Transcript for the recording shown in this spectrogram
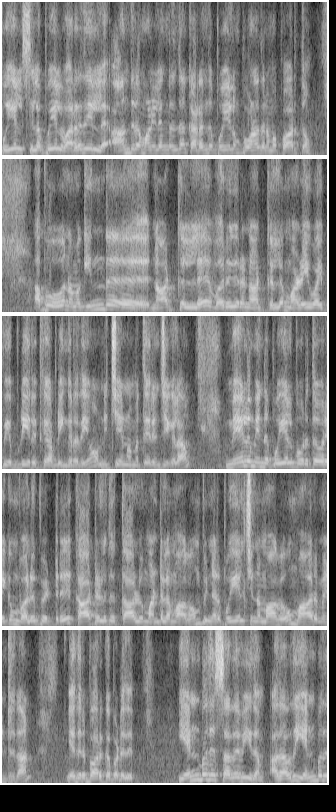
புயல் சில புயல் வரதே இல்லை. ஆந்திர மாநிலங்கள் தான் கடந்த புயலும் போனதை நம்ம பார்த்தோம். அப்போது நமக்கு இந்த நாட்களில் வருகிற நாட்களில் மழை வாய்ப்பு எப்படி இருக்குது அப்படிங்கிறதையும் நிச்சயம் நம்ம தெரிஞ்சுக்கலாம். மேலும் இந்த புயல் பொறுத்த வரைக்கும் வலுப்பெற்று காற்றழுத்த தாழ்வு மண்டலமாகவும் பின்னர் புயல் சின்னமாகவும் மாறும் என்று தான் எதிர்பார்க்கப்படுது. எண்பது சதவீதம் அதாவது எண்பது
